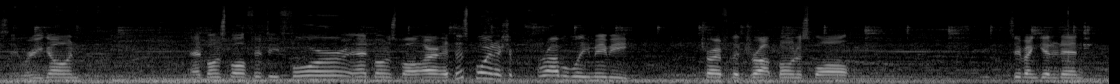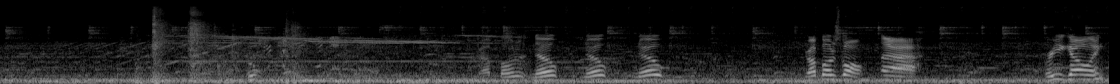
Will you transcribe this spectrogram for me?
see, where you going? Add bonus ball 54, add bonus ball. Alright, at this point I should probably maybe try for the drop bonus ball. See if I can get it in. Bonus. Nope, nope, nope. Drop bonus ball. Ah. Where are you going?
